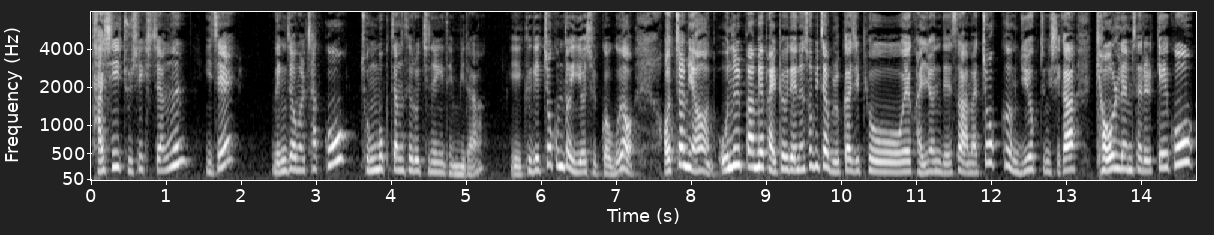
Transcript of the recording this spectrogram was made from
다시 주식시장은 이제 냉정을 찾고 종목 장세로 진행이 됩니다. 예, 그게 조금 더 이어질 거고요. 어쩌면 오늘 밤에 발표되는 소비자 물가 지표에 관련돼서 아마 조금 뉴욕 증시가 겨울 냄새를 깨고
